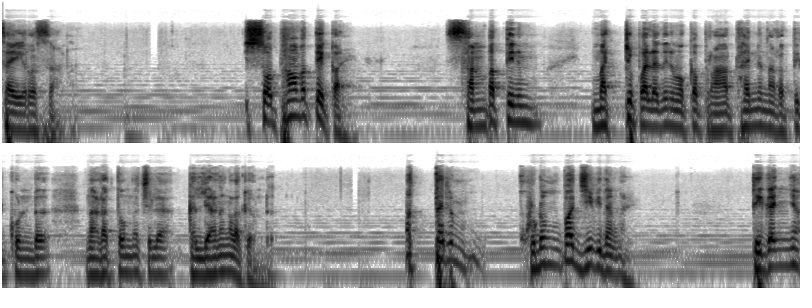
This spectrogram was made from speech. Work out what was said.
സൈറസ് ആണ്. സ്വഭാവത്തെക്കാൾ സമ്പത്തിനും മറ്റു പലതിനുമൊക്കെ പ്രാധാന്യം നടത്തിക്കൊണ്ട് നടത്തുന്ന ചില കല്യാണങ്ങളൊക്കെ ഉണ്ട്. അത്തരം കുടുംബജീവിതങ്ങൾ തികഞ്ഞ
